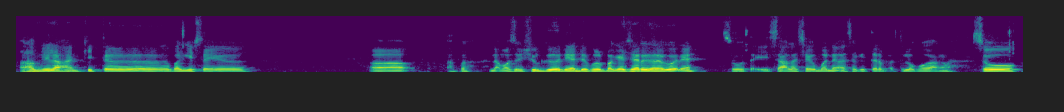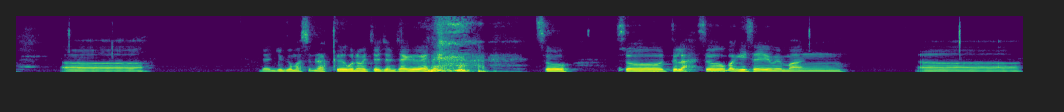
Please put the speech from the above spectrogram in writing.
Alhamdulillah kan kita bagi saya uh, apa nak masuk syurga ni ada berbagai cara lah kot eh. So tak kisahlah cara mana asal kita dapat tolong orang lah. So uh, dan juga masuk neraka pun macam-macam cara kan. so so itulah. So bagi saya memang uh,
